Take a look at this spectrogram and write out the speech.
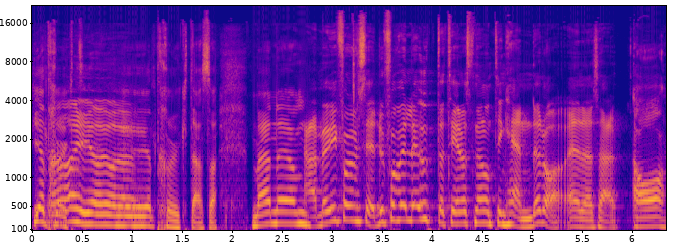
Helt sjukt. Det är aj. Helt sjukt alltså. Men Ja, men vi får väl se. Du får väl uppdatera oss när någonting händer då. Eller så här. ja,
